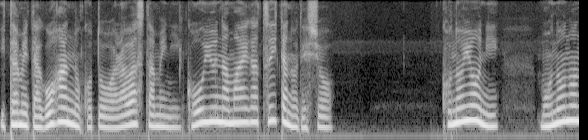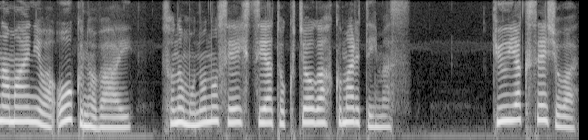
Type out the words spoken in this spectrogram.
炒めたご飯のことを表すためにこういう名前がついたのでしょう。このように、物の名前には多くの場合、その物の性質や特徴が含まれています。旧約聖書は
